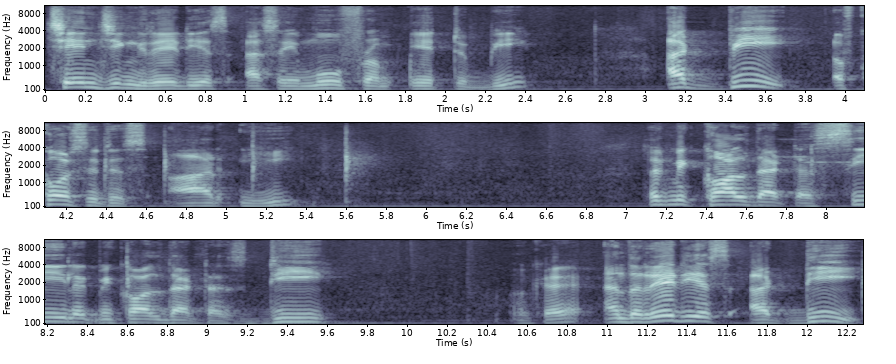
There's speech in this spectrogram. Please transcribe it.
changing radius as I move from A to B. At B, of course, it is RE. Let me call that as C, let me call that as D, okay, and the radius at D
